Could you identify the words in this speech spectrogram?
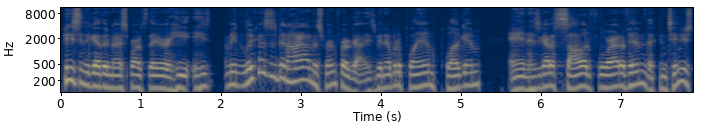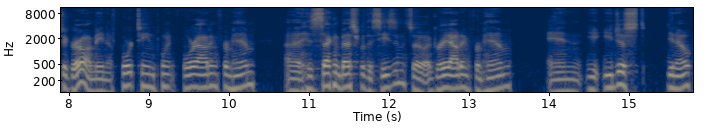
piecing together nice parts there. He he's I mean Lucas has been high on this Renfrow guy. He's been able to play him, plug him, and has got a solid floor out of him that continues to grow. I mean a 14.4 outing from him, uh, his second best for the season. So a great outing from him. And you, you just, you know,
